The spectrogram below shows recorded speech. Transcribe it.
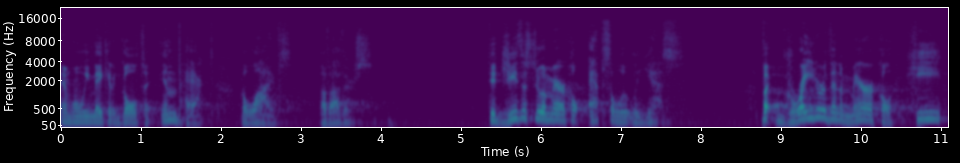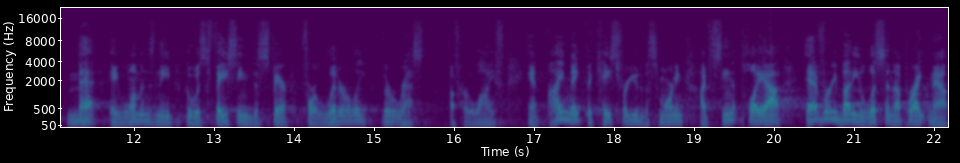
and when we make it a goal to impact the lives of others. Did Jesus do a miracle? Absolutely yes. But greater than a miracle, he met a woman's need who was facing despair for literally the rest of her life. And I make the case for you this morning. I've seen it play out. Everybody, listen up right now.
